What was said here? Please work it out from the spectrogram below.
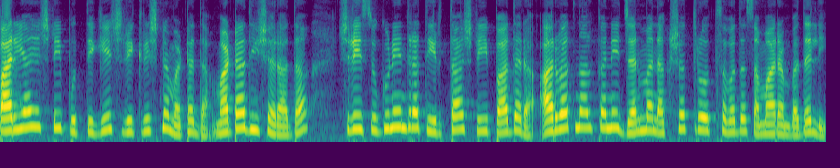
ಪರ್ಯಾಯ ಶ್ರೀ ಪುತ್ತಿಗೆ ಶ್ರೀ ಕೃಷ್ಣ ಮಠದ ಮಠಾಧೀಶರಾದ ಶ್ರೀ ಸುಗುಣೇಂದ್ರ ತೀರ್ಥ ಶ್ರೀಪಾದರ ಅರವತ್ನಾಲ್ಕನೇ ಜನ್ಮ ನಕ್ಷತ್ರೋತ್ಸವದ ಸಮಾರಂಭದಲ್ಲಿ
